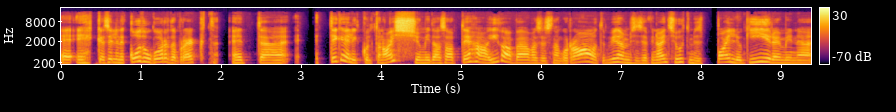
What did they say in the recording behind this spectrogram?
E-, ehk selline kodukorda projekt, et, äh, et tegelikult on asju, mida saab teha igapäevases nagu raamatupidamises ja finantsjuhtimises palju kiiremini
